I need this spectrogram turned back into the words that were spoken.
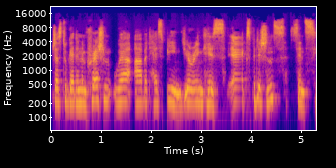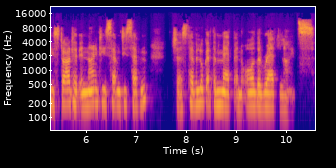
just to get an impression where Arved has been during his expeditions since he started in 1977. Just have a look at the map and all the red lines.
